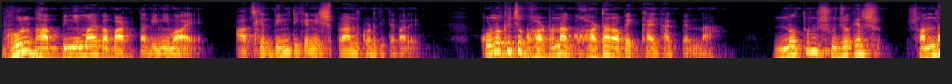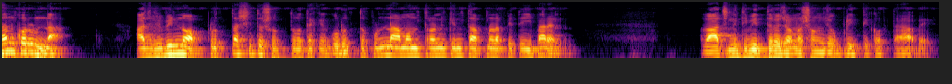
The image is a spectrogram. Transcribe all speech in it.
ভুল ভাব বিনিময় বা বার্তা বিনিময় আজকের দিনটিকে নিষ্প্রাণ করে দিতে পারে। কোনো কিছু ঘটনা ঘটার অপেক্ষায় থাকবেন না। নতুন সুযোগের সন্ধান করুন না। আজ বিভিন্ন অপ্রত্যাশিত সূত্র থেকে গুরুত্বপূর্ণ আমন্ত্রণ কিন্তু আপনারা পেতেই পারেন। রাজনীতিবিদদেরও জনসংযোগ বৃদ্ধি করতে হবে।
